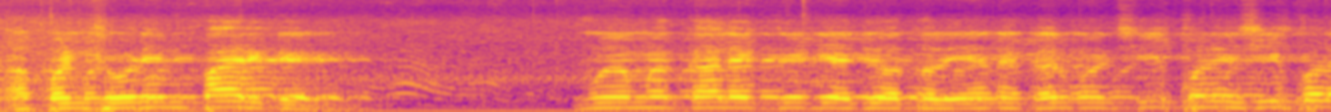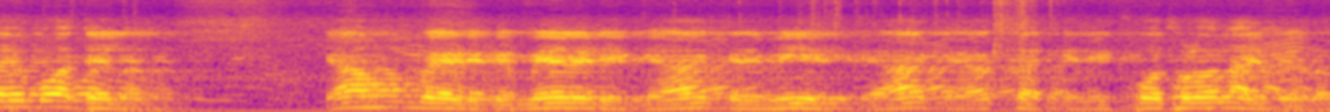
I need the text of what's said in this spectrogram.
આ પણ છોડીને પાર કે હું એમણે કાલે એક જગ્યાએ જોતો એને ઘરમાં શી પડે શી પડે બોતેલા ક્યાં હું બેડ કે મેલડી કે, આ કે વીર કે, આ કે, અખર કે કોથળો લાવી પેલો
